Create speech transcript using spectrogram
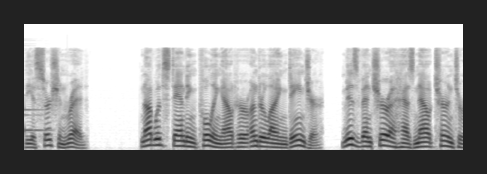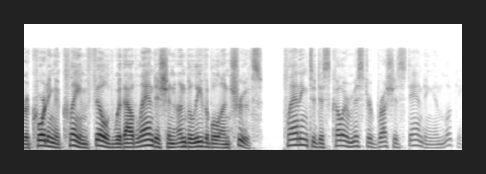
the assertion read. Notwithstanding pulling out her underlying danger, Ms. Ventura has now turned to recording a claim filled with outlandish and unbelievable untruths, planning to discolor Mr. Brush's standing and looking.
